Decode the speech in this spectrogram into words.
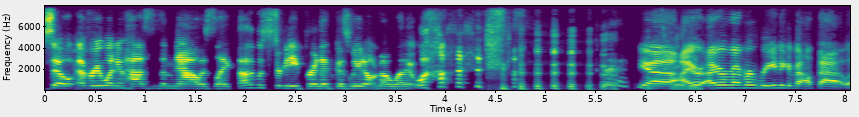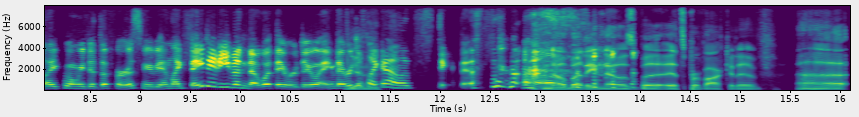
So everyone who has them now is like, "That was 3D printed because we don't know what it was." yeah, I, I remember reading about that like when we did the first movie, and like they didn't even know what they were doing. They were yeah. just like, "Oh, let's stick." This. Nobody knows, but it's provocative. Uh,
